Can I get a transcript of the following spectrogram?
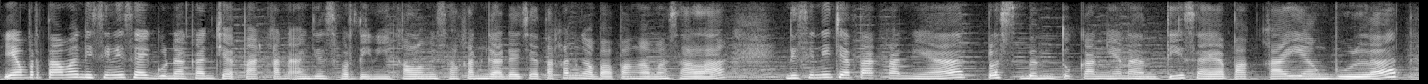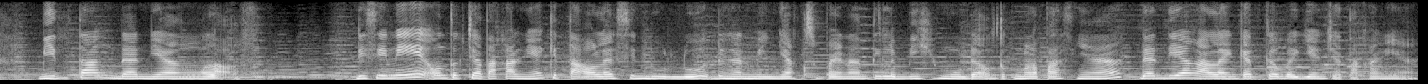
Yang pertama di sini saya gunakan cetakan aja seperti ini. Kalau misalkan nggak ada cetakan nggak apa-apa nggak masalah. Di sini cetakannya plus bentukannya nanti saya pakai yang bulat, bintang dan yang love. Di sini untuk cetakannya kita olesin dulu dengan minyak supaya nanti lebih mudah untuk melepasnya dan dia nggak lengket ke bagian cetakannya.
